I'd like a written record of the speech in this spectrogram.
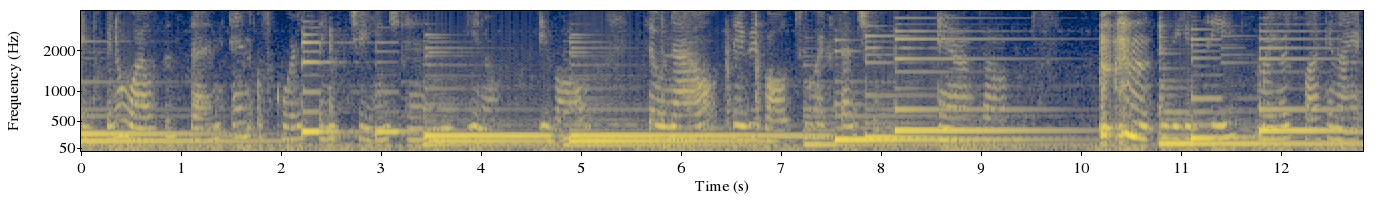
it's been a while since then. And of course, things change and you know evolve. So now they've evolved to extensions, and um, as you can see, my hair is black, and I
